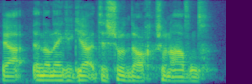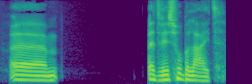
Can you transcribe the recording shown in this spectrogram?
ja en dan denk ik, ja, het is zo'n dag, zo'n avond. Ehm, het wisselbeleid.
